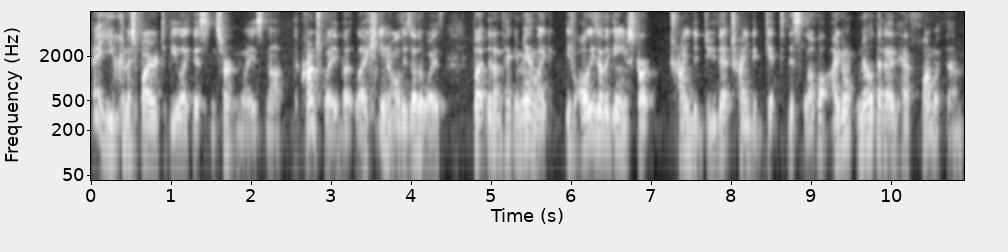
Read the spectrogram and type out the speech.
hey, you can aspire to be like this in certain ways, not the crunch way, but like you know all these other ways. But then I'm thinking, man, like if all these other games start trying to do that, trying to get to this level, I don't know that I'd have fun with them.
